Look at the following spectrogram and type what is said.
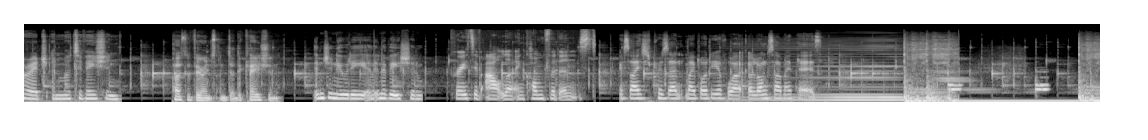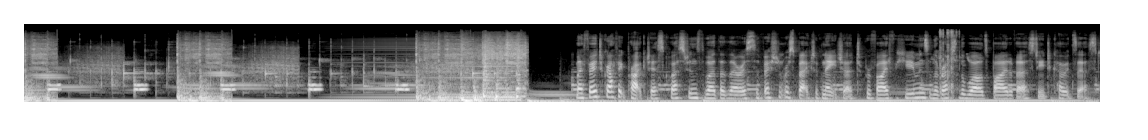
Courage and motivation, perseverance and dedication, ingenuity and innovation, creative outlet and confidence. Excited to present my body of work alongside my peers. My photographic practice questions whether there is sufficient respect of nature to provide for humans and the rest of the world's biodiversity to coexist.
